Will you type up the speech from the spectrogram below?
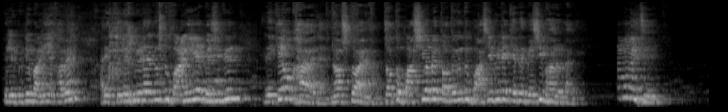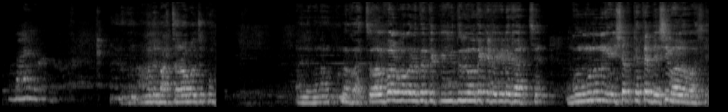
তেলের পিঠে বানিয়ে খাবেন। আর এই তেলের পিঠা কিন্তু বানিয়ে বেশি দিন রেখেও খাওয়া যায় নষ্ট হয় না। যত বাসি হবে তত কিন্তু বাসি পিঠে খেতে বেশি ভালো লাগে। কেমন হয়েছে? আমাদের বাচ্চারাও বলছে খুব দেখুন আমার কোনো বাচ্চা অল্প অল্প করে তো কিছু দূরের মধ্যে কেটে কেটে খাচ্ছে। গুনগুন এইসব খেতে বেশি ভালোবাসে।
